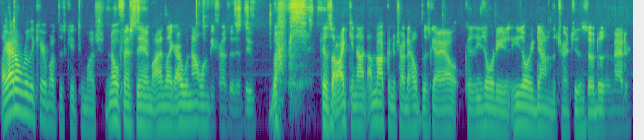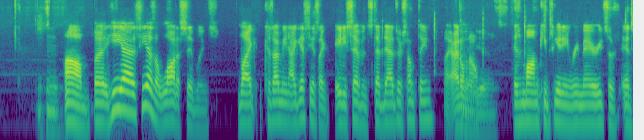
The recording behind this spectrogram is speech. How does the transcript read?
Like I don't really care about this kid too much. No offense to him. I like I would not want to be friends with this dude because I cannot. I'm not going to try to help this guy out because he's already he's already down in the trenches, so it doesn't matter. mhm. Um, but he has he has a lot of siblings. Like, because I mean, I guess he has like 87 stepdads or something. Like, I don't Oh, know yeah. his mom keeps getting remarried so and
